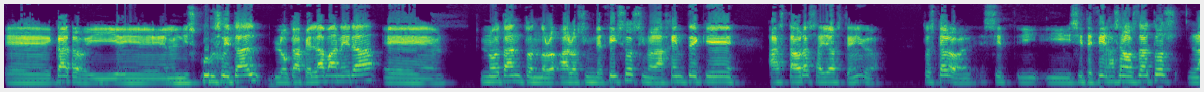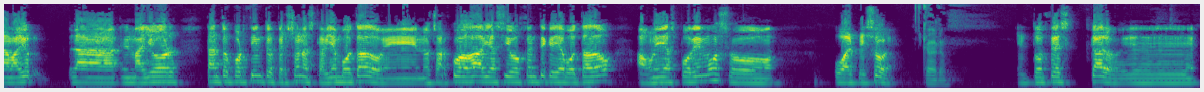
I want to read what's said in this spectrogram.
Eh, claro, y eh, en el discurso y tal, lo que apelaban era no tanto a los indecisos, sino a la gente que hasta ahora se haya abstenido. Entonces, claro, si, y, si te fijas en los datos, la mayor, la, el mayor tanto por ciento de personas que habían votado en Ocharcuaga había sido gente que haya votado a Unidas Podemos o, al PSOE. Claro. Entonces, claro, eh,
